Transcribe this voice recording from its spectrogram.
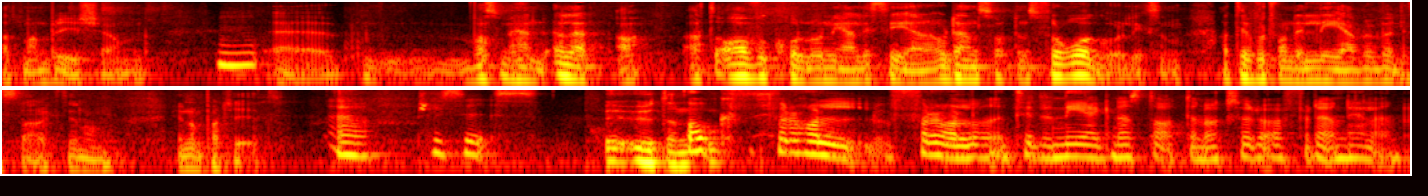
Att man bryr sig om eh, vad som händer, eller ja, att avkolonialisera och den sortens frågor. Liksom. Att det fortfarande lever väldigt starkt inom, inom partiet. Ja. precis. Utan, Och förhåll, förhållande till den egna staten också då för den delen.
